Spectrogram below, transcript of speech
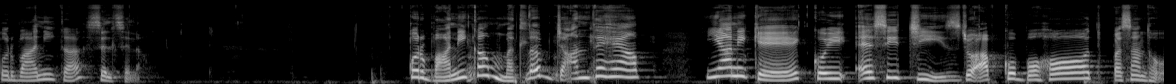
قربانی کا سلسلہ۔ قربانی کا مطلب جانتے ہیں آپ؟ یعنی کہ کوئی ایسی چیز جو آپ کو بہت پسند ہو،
